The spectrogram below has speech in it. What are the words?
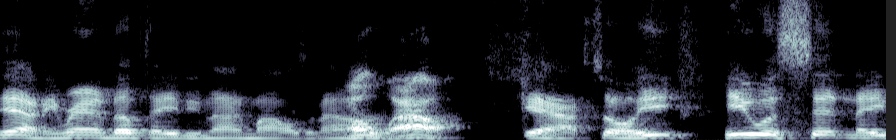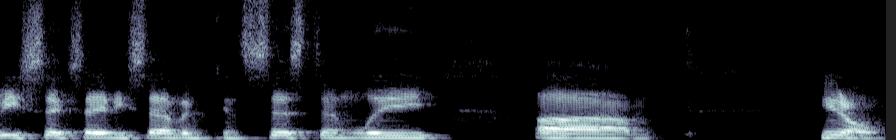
Yeah, and he ran it up to 89 miles an hour. Oh wow! Yeah, so he he was sitting 86, 87 consistently. Um, you know,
